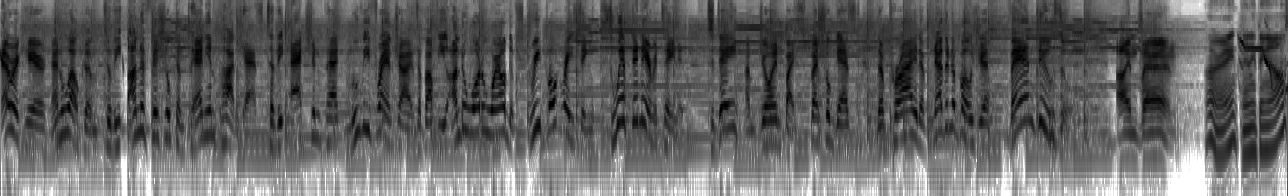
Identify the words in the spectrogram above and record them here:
Eric here, and welcome to the unofficial companion podcast to the action packed movie franchise about the underwater world of street boat racing, Swift and Irritated. Today, I'm joined by special guest, the pride of Nether Nebosia, Van Duzel. I'm Van. All right, anything else?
